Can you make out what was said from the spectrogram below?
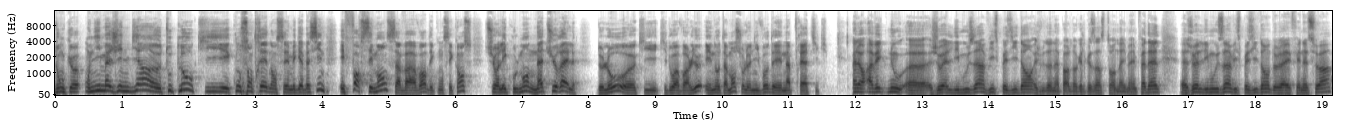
Donc euh, on imagine bien euh, toute l'eau qui est concentrée dans ces méga-bassines et forcément ça va avoir des conséquences sur l'écoulement naturel de l'eau euh, qui, doit avoir lieu et notamment sur le niveau des nappes phréatiques. Alors avec nous, Joël Limousin, vice-président, et je vous donne la parole dans quelques instants, Naïma Fadel, Joël Limousin, vice-président de la FNSEA.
